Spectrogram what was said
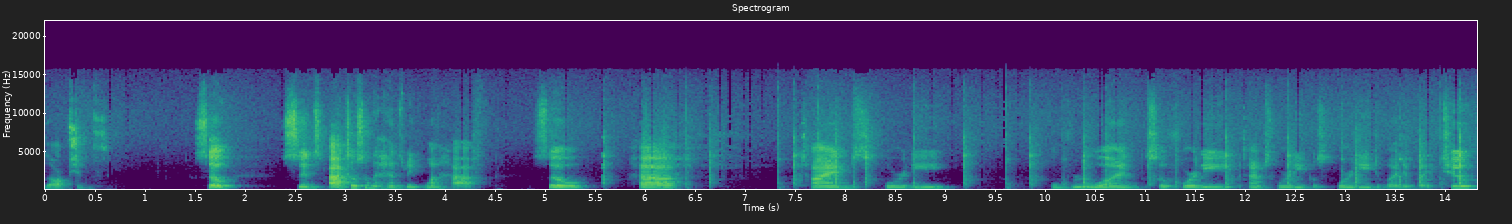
the options. So, since Atos and the hens make one half, so half times 40 over 1. So 40 times 40 equals 40 divided by 2.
